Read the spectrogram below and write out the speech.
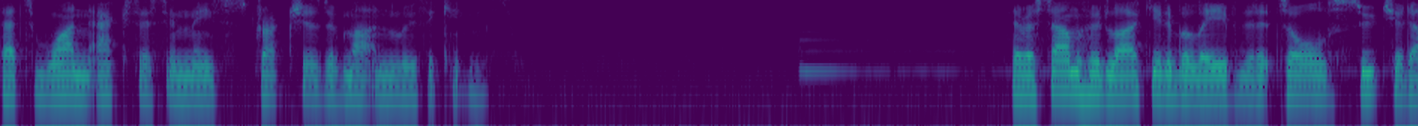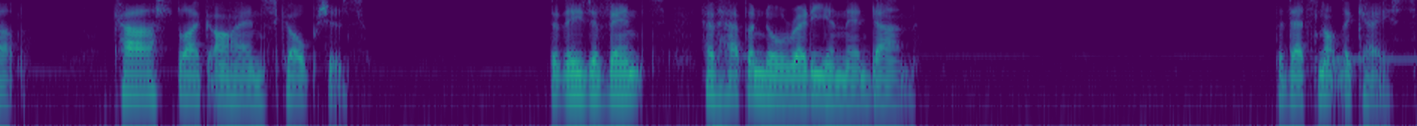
That's one axis in these structures of Martin Luther King's. There are some who'd like you to believe that it's all sutured up, cast like iron sculptures that these events have happened already and they're done. But that's not the case.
